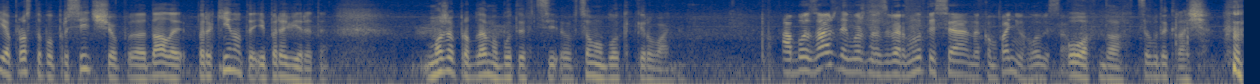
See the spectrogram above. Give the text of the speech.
Kia, просто попросіть, щоб е, дали перекинути і перевірити. Може проблема бути в, ці, в цьому блоку керування. Або завжди можна звернутися на компанію Гловісав. О, да, це буде краще.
